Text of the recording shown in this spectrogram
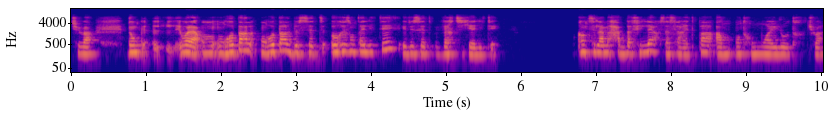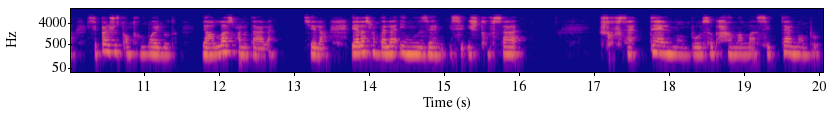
Tu vois? Donc, euh, voilà, on, reparle, on reparle de cette horizontalité et de cette verticalité. Quand c'est la mahabba fillah, ça s'arrête pas entre moi et l'autre, tu vois. C'est pas juste entre moi et l'autre. Il y a Allah subhanahu wa ta'ala qui est là. Et Allah subhanahu il nous aime. Je trouve ça je trouve ça tellement beau, subhanallah, c'est tellement beau.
